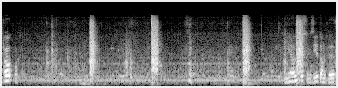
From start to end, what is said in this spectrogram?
Oh. Ja, dat zit al ver.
